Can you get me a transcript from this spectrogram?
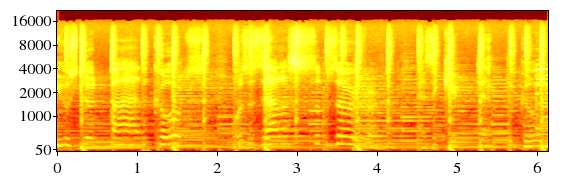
Who stood by the coats, was a zealous observer as he kicked at the goal.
